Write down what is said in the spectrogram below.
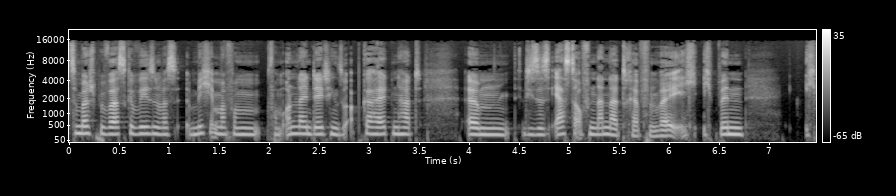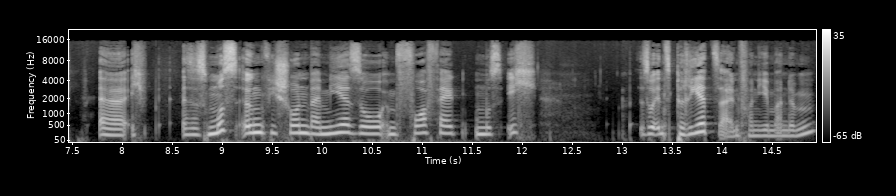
zum Beispiel was gewesen, was mich immer vom, vom Online-Dating so abgehalten hat, ähm, dieses erste Aufeinandertreffen, weil ich, ich bin, ich, äh, ich, also es muss irgendwie schon bei mir so im Vorfeld, muss ich so inspiriert sein von jemandem.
